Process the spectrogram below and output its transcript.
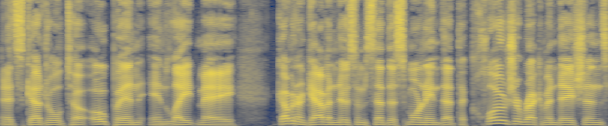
and it's scheduled to open in late May. Governor Gavin Newsom said this morning that the closure recommendations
